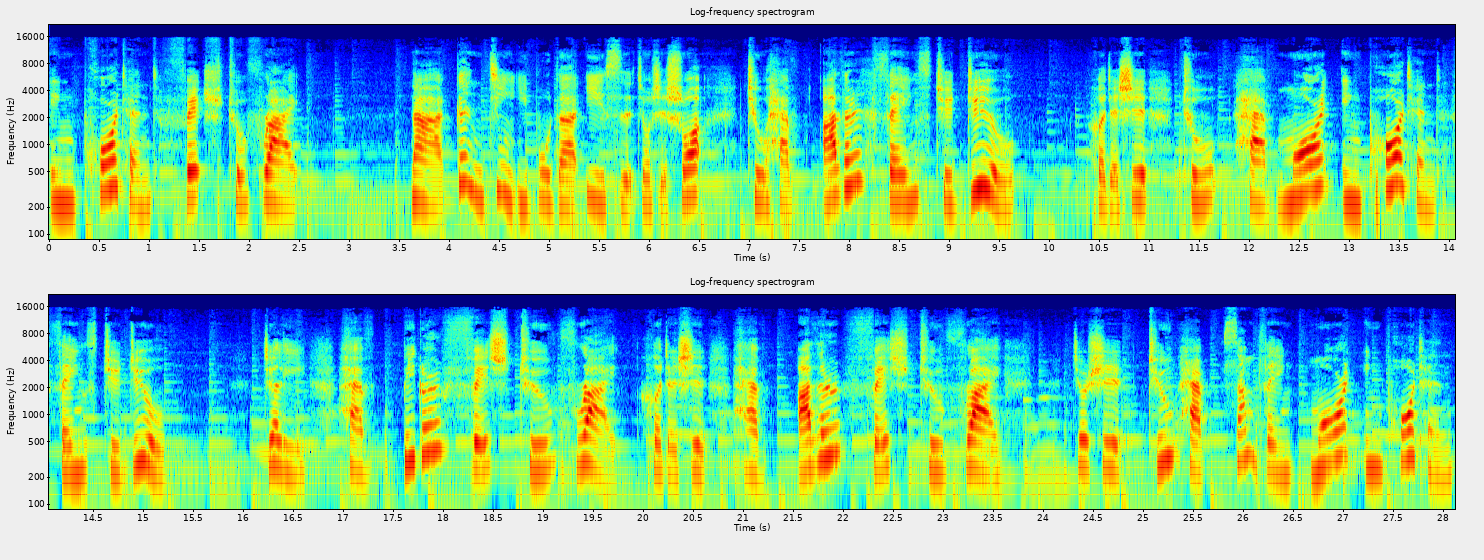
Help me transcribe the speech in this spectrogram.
important fish to fry。那更进一步的意思就是说，to have other things to do，或者是 to have more important things to do。这里 have bigger fish to fry，或者是 have other fish to fry， 就是 to have something more important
